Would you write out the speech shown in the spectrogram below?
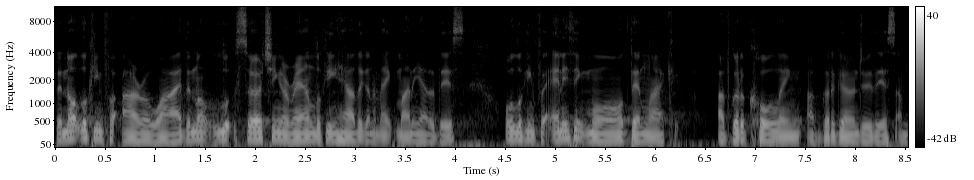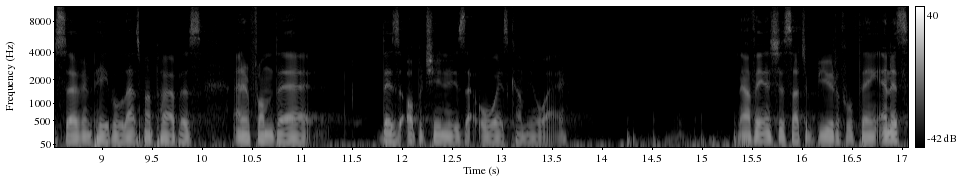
they're not looking for ROI. They're not searching around looking how they're going to make money out of this or looking for anything more than like, I've got a calling. I've got to go and do this. I'm serving people. That's my purpose. And from there, there's opportunities that always come your way. Now, I think it's just such a beautiful thing. And it's,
